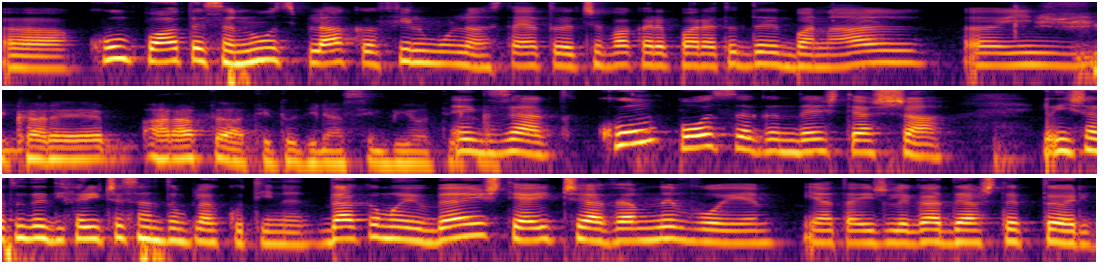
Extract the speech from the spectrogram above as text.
Uh, cum poate să nu îți placă filmul ăsta? Iată ceva care pare atât de banal. Uh, și care arată atitudinea simbiotică. Exact. Cum poți să gândești așa? Ești atât de diferit ce s-a întâmplat cu tine. Dacă mă iubeai, știai ce aveam nevoie. Iată aici legat de așteptări.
